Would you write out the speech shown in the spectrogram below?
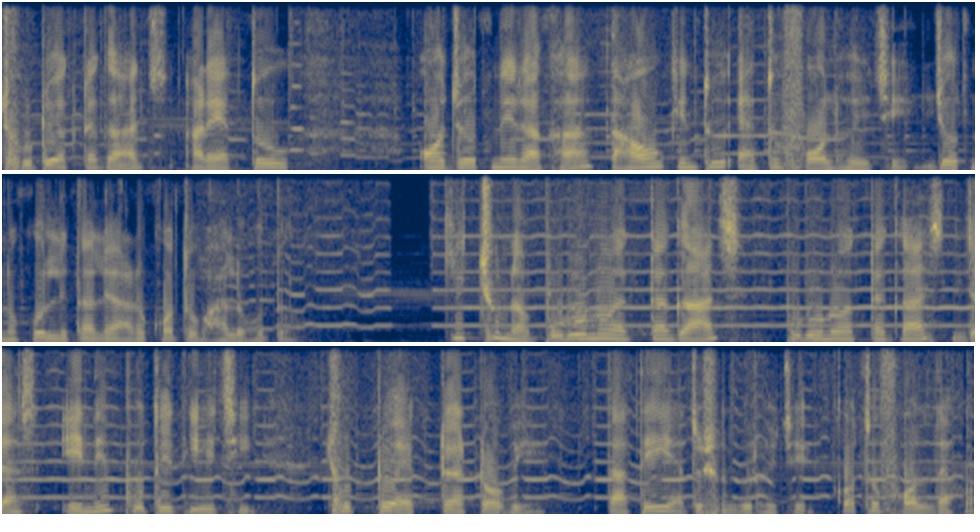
ছোট একটা গাছ আর এত অযত্নে রাখা, তাও কিন্তু এত ফল হয়েছে। যত্ন করলে তাহলে আরও কত ভালো হতো। কিচ্ছু না, পুরনো একটা গাছ, পুরনো একটা গাছ জাস্ট এনে পুঁতে দিয়েছি, ছোট্ট একটা টবে। তাতেই এত সুন্দর হয়েছে, কত ফল দেখো।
